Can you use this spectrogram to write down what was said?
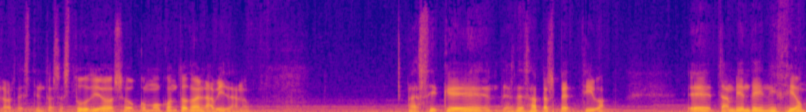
los distintos estudios o como con todo en la vida, ¿no? Así que desde esa perspectiva, eh, también de inicio,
